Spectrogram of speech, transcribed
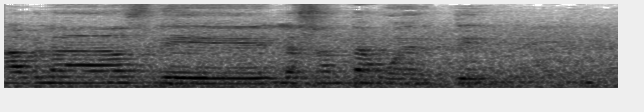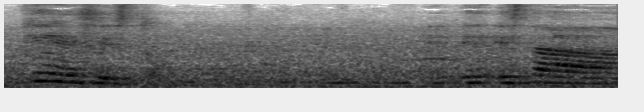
hablas de la Santa Muerte. ¿Qué es esto? E, e, esta,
